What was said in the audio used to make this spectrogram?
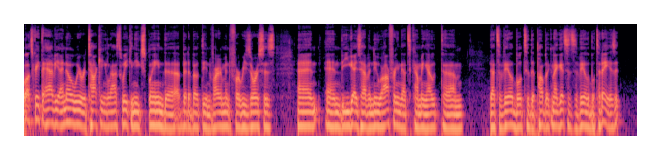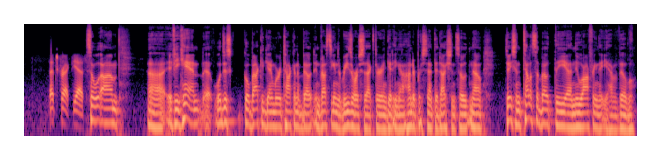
Well, it's great to have you. I know we were talking last week, and you explained uh, a bit about the environment for resources, and and you guys have a new offering that's coming out um, that's available to the public, and I guess it's available today, is it? That's correct. Yes. So. Um, uh, if you can, uh, we'll just go back again. We were talking about investing in the resource sector and getting a 100% deduction. So now, Jason, tell us about the uh, new offering that you have available.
